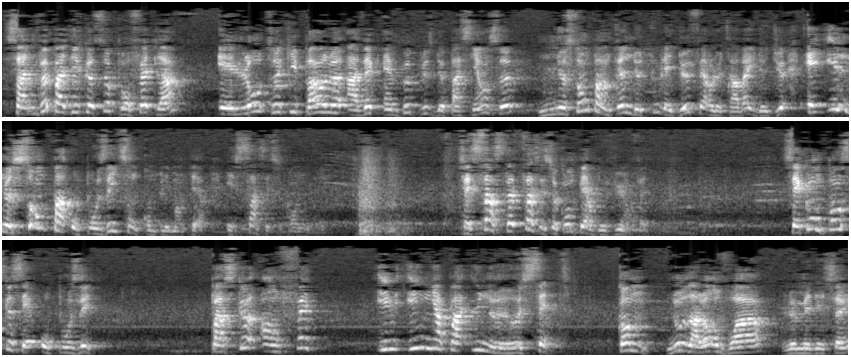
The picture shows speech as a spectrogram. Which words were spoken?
Ça ne veut pas dire que ce prophète-là et l'autre qui parle avec un peu plus de patience ne sont pas en train de tous les deux faire le travail de Dieu. Et ils ne sont pas opposés, ils sont complémentaires. Et ça, c'est ce qu'on oublie. C'est ça, ça c'est ce qu'on perd de vue en fait. C'est qu'on pense que c'est opposé. Parce qu'en en fait, il, il n'y a pas une recette. Comme nous allons voir le médecin,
